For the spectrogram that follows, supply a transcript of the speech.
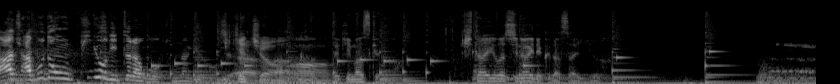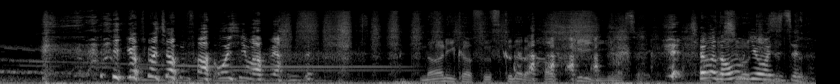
아 좌부동 피규어도 있더라고. 존나 귀여워. じゃあ 있겠죠 まあ 어. 買ってきますけど期待はしないでくださいよ 이거 표정 봐. 옷이 마음에 안 들. 何か不服ならはっきり言いなさい 저거 私 너무 は 귀여워 傷つ 진짜. かない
